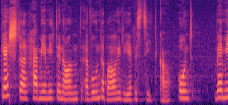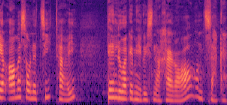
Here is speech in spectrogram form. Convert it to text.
Gestern haben wir miteinander eine wunderbare Liebeszeit gehabt. Und wenn wir einmal so eine Zeit haben, dann schauen wir uns nachher an und sagen,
